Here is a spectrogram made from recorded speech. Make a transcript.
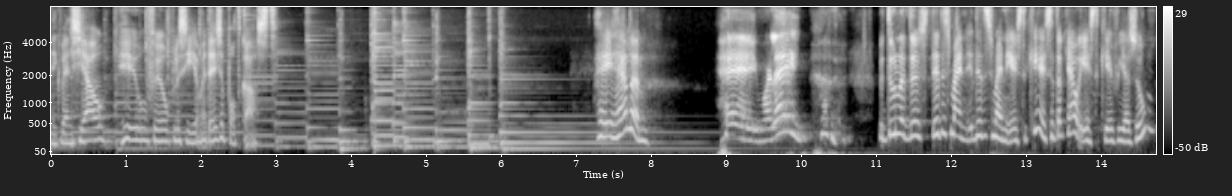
en ik wens jou heel veel plezier met deze podcast. Hey Helen. Hey Marleen. We doen het dus, dit is, mijn, dit is mijn eerste keer. Is het ook jouw eerste keer via Zoom?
